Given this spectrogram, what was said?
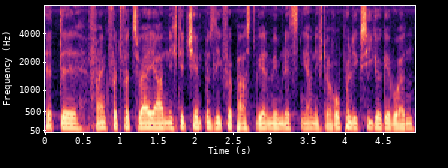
Hätte Frankfurt vor zwei Jahren nicht die Champions League verpasst, wären wir im letzten Jahr nicht Europa League-Sieger geworden.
